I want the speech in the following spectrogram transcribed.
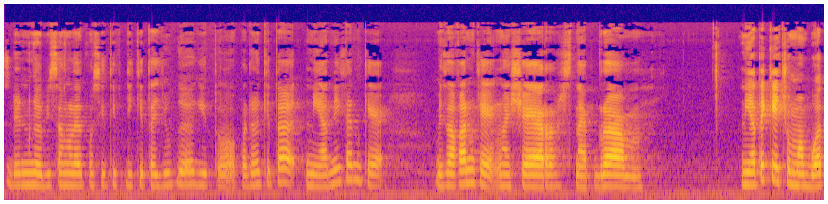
dan nggak bisa ngelihat positif di kita juga gitu loh. padahal kita niatnya kan kayak misalkan kayak nge-share snapgram. Niatnya kayak cuma buat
